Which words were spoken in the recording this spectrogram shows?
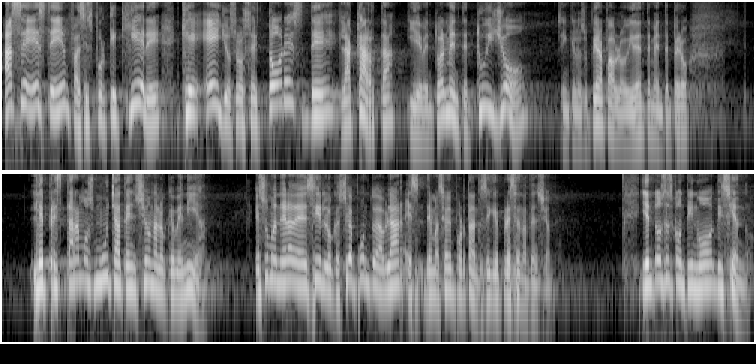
hace este énfasis porque quiere que ellos, los lectores de la carta, y eventualmente tú y yo, sin que lo supiera Pablo, evidentemente, pero le prestáramos mucha atención a lo que venía. Es su manera de decir, lo que estoy a punto de hablar es demasiado importante, así que presten atención. Y entonces continuó diciendo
